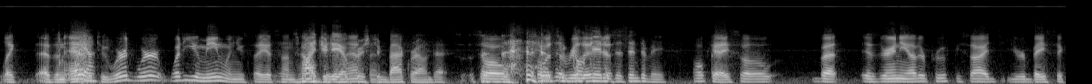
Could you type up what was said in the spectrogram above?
like, as an Oh, yeah. attitude, where, where, what do you mean when you say it's, It's my unhealthy? that Judeo-Christian background. Uh, So- that- so it's a religious- this into me. Okay, so, but is there any other proof besides your basic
